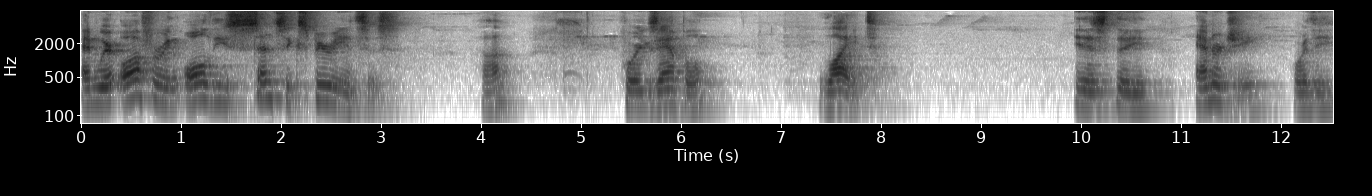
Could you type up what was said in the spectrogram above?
And we're offering all these sense experiences. Huh? For example, light is the energy or the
